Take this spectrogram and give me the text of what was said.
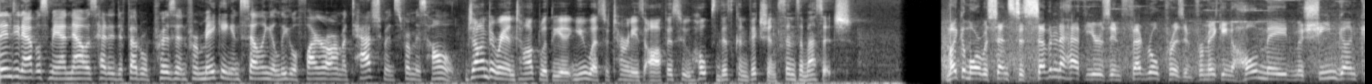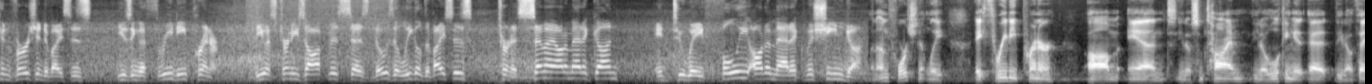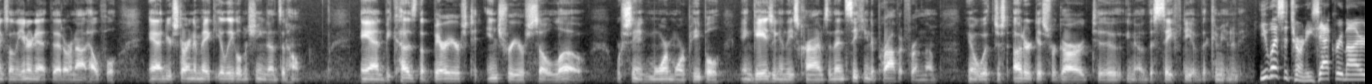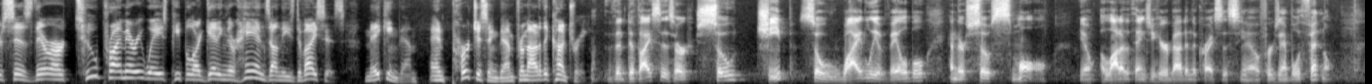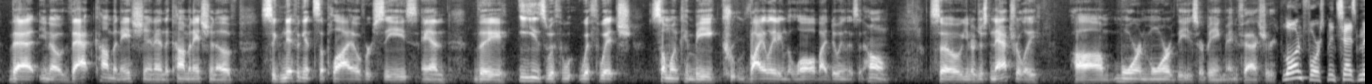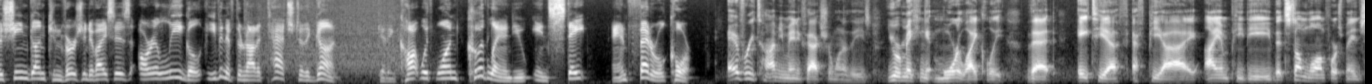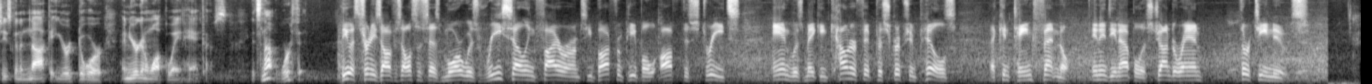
An Indianapolis man now is headed to federal prison for making and selling illegal firearm attachments from his home. John Doran talked with the uh, U.S. Attorney's Office, who hopes this conviction sends a message. Micah Moore was sentenced to seven and a half years in federal prison for making homemade machine gun conversion devices using a 3D printer. The U.S. Attorney's Office says those illegal devices turn a semi-automatic gun into a fully automatic machine gun. And unfortunately, a 3D printer um, and you know some time you know looking at, at you know things on the internet that are not helpful, and you're starting to make illegal machine guns at home. And because the barriers to entry are so low, we're seeing more and more people engaging in these crimes and then seeking to profit from them you know, with just utter disregard to, you know, the safety of the community. U.S. Attorney Zachary Myers says there are two primary ways people are getting their hands on these devices, making them and purchasing them from out of the country. The devices are so cheap, so widely available, and they're so small. You know, a lot of the things you hear about in the crisis, you know, for example, with fentanyl that you know that combination and the combination of significant supply overseas and the ease with with which someone can be violating the law by doing this at home. So you know just naturally. Um, more and more of these are being manufactured. Law enforcement says machine gun conversion devices are illegal even if they're not attached to the gun. Getting caught with one could land you in state and federal court every time you manufacture one of these, you are making it more likely that ATF, FBI, IMPD, that some law enforcement agency is going to knock at your door and you're going to walk away in handcuffs. It's not worth it. The U.S. Attorney's Office also says Moore was reselling firearms he bought from people off the streets and was making counterfeit prescription pills that contained fentanyl. In Indianapolis, John Doran, 13 News.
